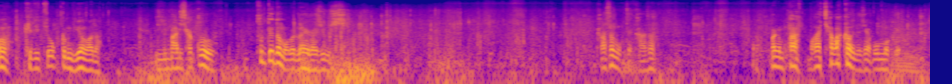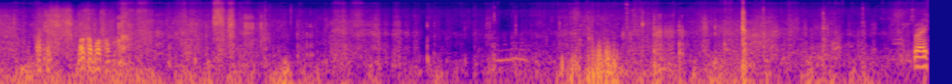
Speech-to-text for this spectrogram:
어 길이 조금 위험하다. 이 말이 자꾸 풀 뜯어 먹을라 해가지고 씨. 가서 먹자 가서. 어, 방금 바, 막 차봤거든요 제가 못 먹게. 오케이 먹어 먹어 먹어 Sorry.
